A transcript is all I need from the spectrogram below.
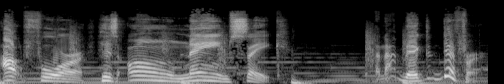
out for his own namesake. And I beg to differ.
